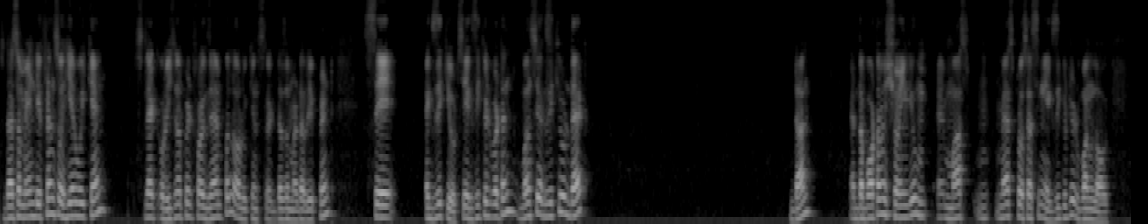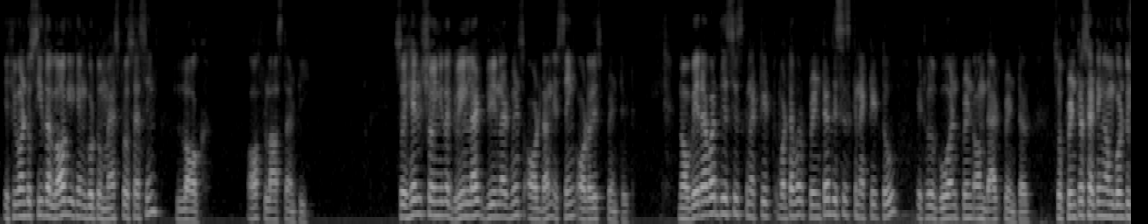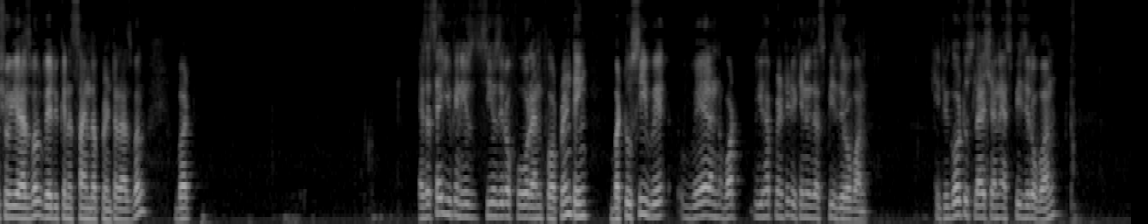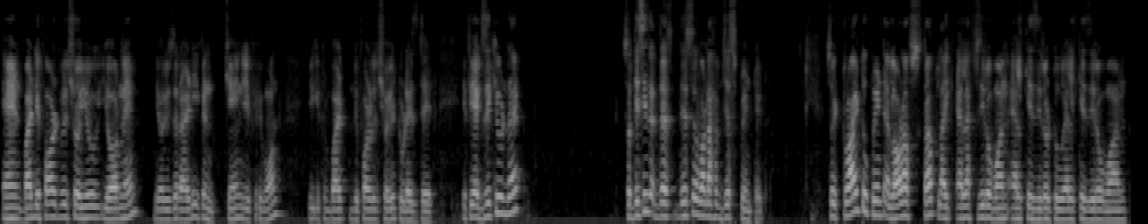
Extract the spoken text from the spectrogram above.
So that's the main difference. So here we can select original print for example, or we can select doesn't matter reprint. Say execute. See execute button. Once you execute that, done. At the bottom is showing you mass mass processing executed one log. If you want to see the log, you can go to mass processing log of last MP. So here it's showing you the green light. Green light means all done. It's saying order is printed. Now wherever this is connected, whatever printer this is connected to, it will go and print on that printer. So printer setting I'm going to show you as well where you can assign the printer as well. But as I say you can use CO04N for printing but to see where, where and what you have printed you can use sp01 if you go to slash and sp01 and by default will show you your name your user id you can change if you want you by default will show you today's date if you execute that so this is this, this is what i have just printed. So try to print a lot of stuff like lf01 lk02 lk01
